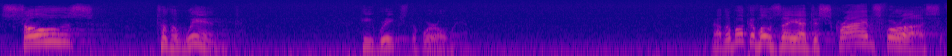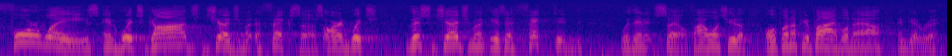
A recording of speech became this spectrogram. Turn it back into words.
sows to the wind, he reaps the whirlwind. Now, the book of Hosea describes for us four ways in which God's judgment affects us, or in which this judgment is affected within itself. I want you to open up your Bible now and get ready.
